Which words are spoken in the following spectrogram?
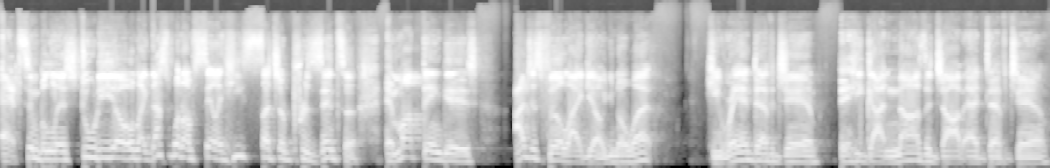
at Timbaland Studio. Like that's what I'm saying. Like he's such a presenter. And my thing is, I just feel like yo, you know what? He ran Def Jam. Then he got Nas a job at Def Jam.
